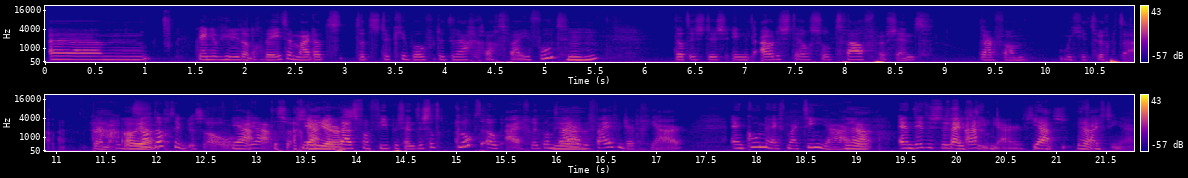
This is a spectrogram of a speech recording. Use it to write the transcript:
ehm, ik weet niet of jullie dat nog weten, maar dat, dat stukje boven de draagkracht van je voet, Mhm. dat is dus in het oude stelsel 12% daarvan moet je terugbetalen per maand. Oh, dat dacht ik dus al. Ja. Ja. Dat is echt Ja, in plaats van 4%. Dus dat klopt ook eigenlijk, want wij hebben 35 jaar en Koen heeft maar 10 jaar. Ja, En dit is dus 15 eigenlijk- jaar. Ja. 15 jaar.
